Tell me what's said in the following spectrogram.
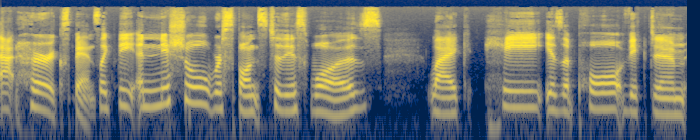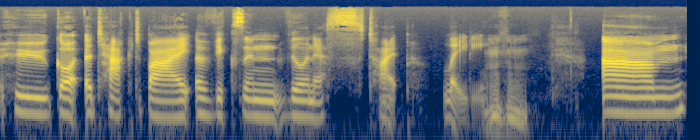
at her expense. Like the initial response to this was Like, he is a poor victim who got attacked by a vixen villainess type lady. Um,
